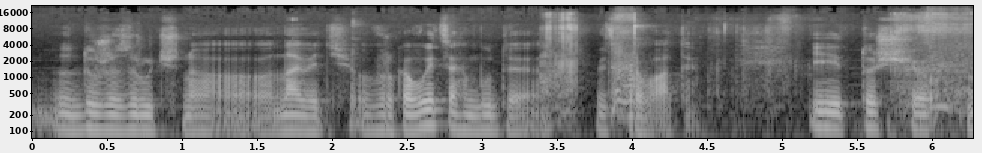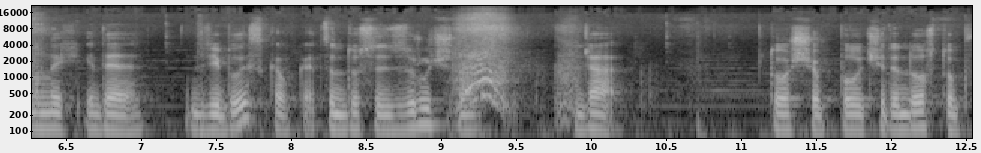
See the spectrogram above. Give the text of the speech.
дуже зручно навіть в рукавицях буде відкривати. І то, що на них іде дві блискавки, це досить зручно для того, щоб отримати доступ в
